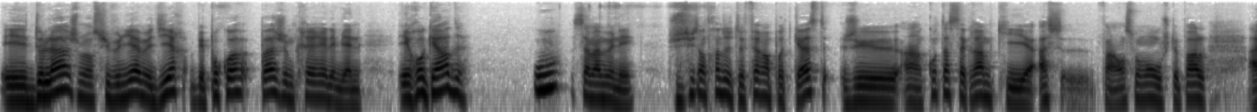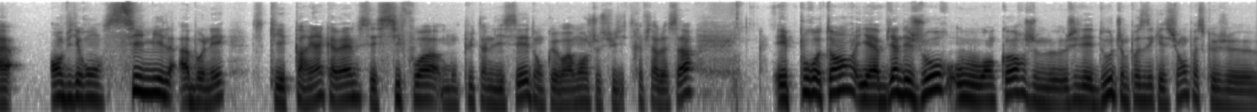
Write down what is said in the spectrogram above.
Et de là, je m'en suis venu à me dire, mais pourquoi pas je me créerais les miennes. Et regarde où ça m'a mené. Je suis en train de te faire un podcast. J'ai un compte Instagram qui, enfin, en ce moment où je te parle, a environ 6000 abonnés, ce qui est pas rien quand même. C'est 6 fois mon putain de lycée, donc euh, vraiment, je suis très fier de ça. Et pour autant, il y a bien des jours où encore j'ai des doutes, je me pose des questions parce que je,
